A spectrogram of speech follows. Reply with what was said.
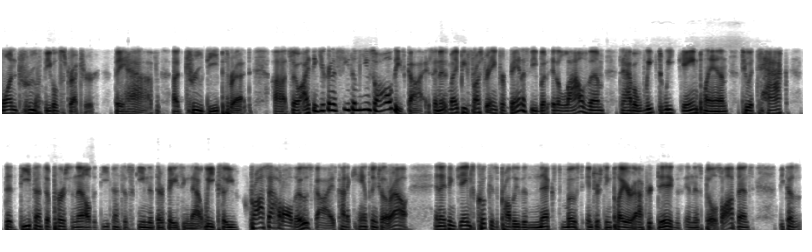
one true field stretcher they have, a true deep threat. Uh, so I think you're going to see them use all these guys. And it might be frustrating for fantasy, but it allows them to have a week to week game plan to attack the defensive personnel, the defensive scheme that they're facing that week. So you cross out all those guys, kind of canceling each other out. And I think James Cook is probably the next most interesting player after Diggs in this Bills offense because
